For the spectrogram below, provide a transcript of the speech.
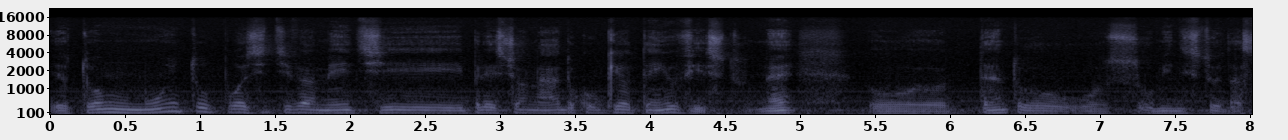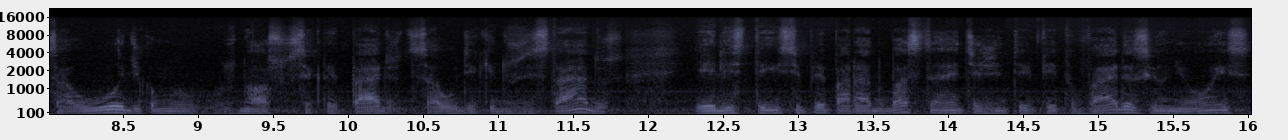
eu estou muito positivamente impressionado com o que eu tenho visto. Né? O, tanto os, o ministro da Saúde como os nossos secretários de saúde aqui dos estados, eles têm se preparado bastante. A gente tem feito várias reuniões,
